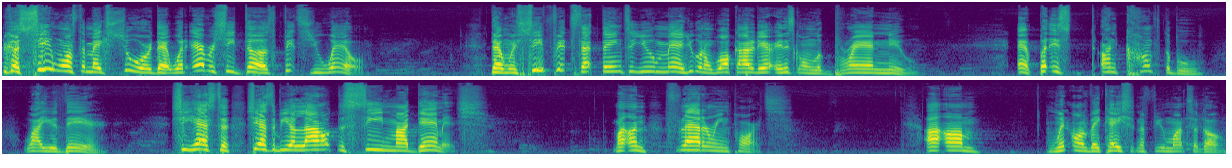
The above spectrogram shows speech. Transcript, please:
because she wants to make sure that whatever she does fits you well. That when she fits that thing to you, man, you're gonna walk out of there and it's gonna look brand new. And, but it's uncomfortable while you're there. She has to, she has to be allowed to see my damage, my unflattering parts. I um, went on vacation a few months ago,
